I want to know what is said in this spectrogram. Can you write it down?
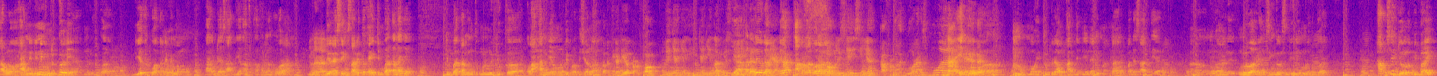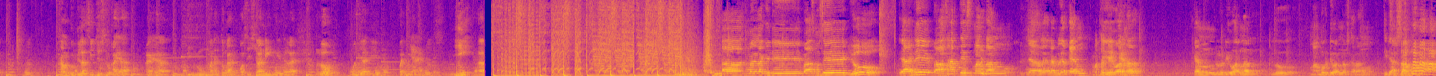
kalau Hanin ini menurut gue nih ya menurut gue dia kekuatannya memang pada saat dia cover cover lagu orang Benar. di Racing Star itu kayak jembatan aja jembatan untuk menuju ke lahan yang lebih profesional ketika dia perform dia nyanyi nyanyiin lagu sendiri Ya, padahal dia udah- Ternyata dia cover lagu orang, kan? song listnya isinya cover lagu orang semua nah itu ya kan? eh, mau itu berangkatnya dia dari mana pada saat dia eh, ngeluarin, ngeluarin single sendiri menurut gue harusnya jauh lebih baik kalau gue bilang sih justru kayak kayak bingung menentukan positioning gitu kan. Lo mau jadi penyanyi eh, Eh, kembali lagi di bahas musik. Yo. Ya ini bahas artis mantannya labelnya Ken Mantan di ya, Warner. Ken dulu di Warner dulu Mamur di Warner sekarang tidak. Susah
